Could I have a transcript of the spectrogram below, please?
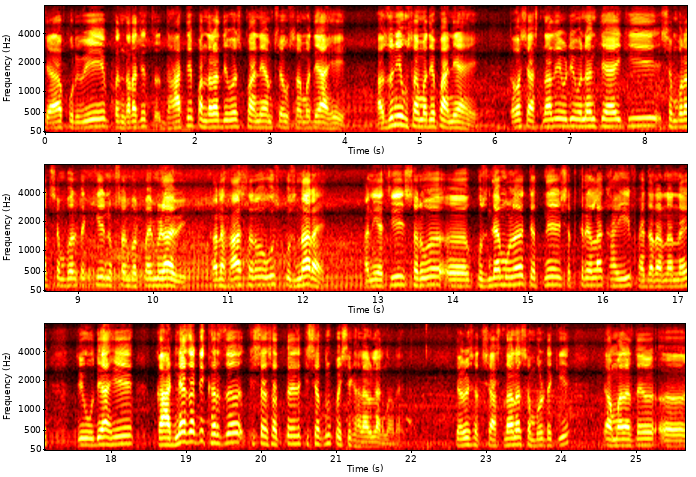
त्यापूर्वी पंधरा ते दहा ते पंधरा दिवस पाणी आमच्या ऊसामध्ये आहे. अजूनही ऊसामध्ये पाणी आहे. तेव्हा शासनाला एवढी विनंती आहे की शंभरात शंभर टक्के नुकसान भरपाई मिळावी. कारण हा सर्व ऊस कुजणार आहे. आणि याची सर्व कुजल्यामुळं त्यातने शेतकऱ्याला काही फायदा राहणार नाही. ते उद्या हे काढण्यासाठी खर्च किशा शेतकऱ्याच्या खिशातून पैसे घालावे लागणार आहेत. त्यावेळी शा- शासनानं शंभर टक्के आम्हाला ते अ,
